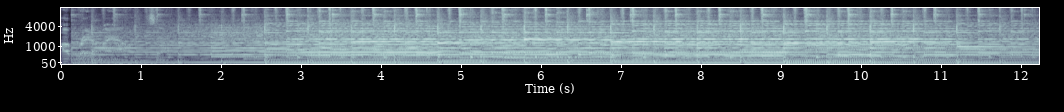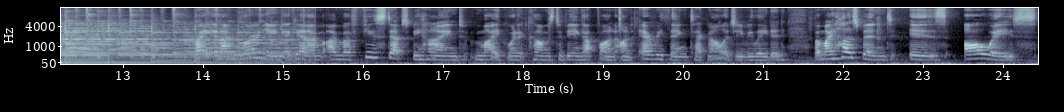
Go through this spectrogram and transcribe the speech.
up right up my alley. So. Right, and I'm learning again. I'm I'm a few steps behind Mike when it comes to being up on, on everything technology related. But my husband is always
